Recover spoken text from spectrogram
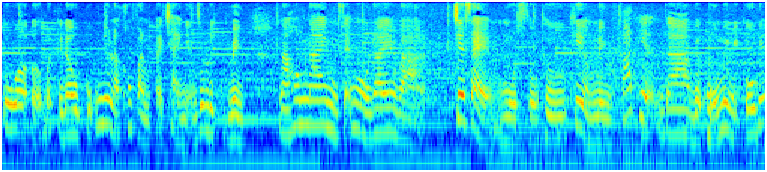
tour ở bất cứ đâu Cũng như là không phải một cái trải nghiệm du lịch của mình. Mà hôm nay mình sẽ ngồi đây và chia sẻ một số thứ khi mà mình phát hiện ra việc bố mình bị Covid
